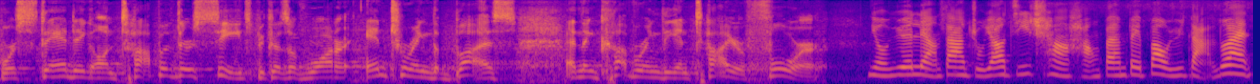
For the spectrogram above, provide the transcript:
were standing on top of their seats because of water entering the bus and then covering the entire floor. 纽约两大主要机场航班被暴雨打乱，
